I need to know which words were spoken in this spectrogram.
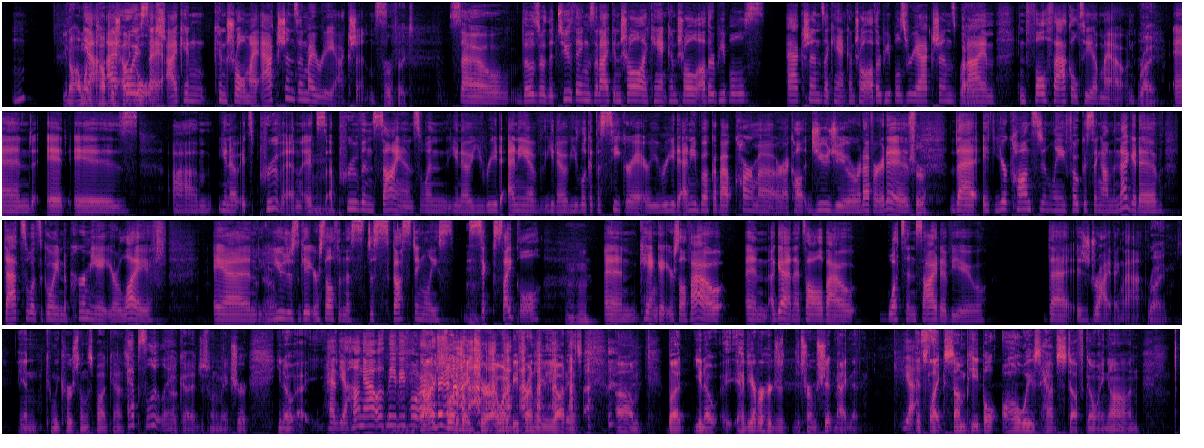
You know, I want to yeah, accomplish I my goals. I always say I can control my actions and my reactions. Perfect. So those are the two things that I control. I can't control other people's actions. I can't control other people's reactions, but Right. I am in full faculty of my own. Right. And it is, um, you know, it's proven. It's Mm. a proven science when, you know, you read any of, you know, if you look at The Secret or you read any book about karma or I call it juju or whatever it is, Sure. that if you're constantly focusing on the negative, that's what's going to permeate your life. And doubt. you just get yourself in this disgustingly s- sick cycle and can't get yourself out. And again, it's all about what's inside of you that is driving that. Right. And can we curse on this podcast? Absolutely. Okay, I just want to make sure. You know, Have you hung out with me before? I just want to make sure. I want to be friendly to the audience. Um, but you know, have you ever heard the term shit magnet? yes. It's like some people always have stuff going on.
